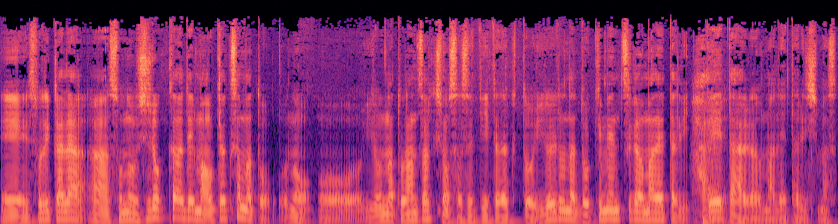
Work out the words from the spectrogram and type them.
えー、それからあ、その後ろ側で、まあ、お客様とのいろんなトランザクションをさせていただくと、いろいろなドキュメンツが生まれたり、はい、データが生まれたりします、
